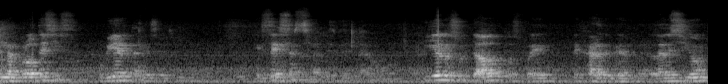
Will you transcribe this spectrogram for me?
una prótesis cubierta, que es esa, y el resultado pues, fue dejar de ver la lesión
